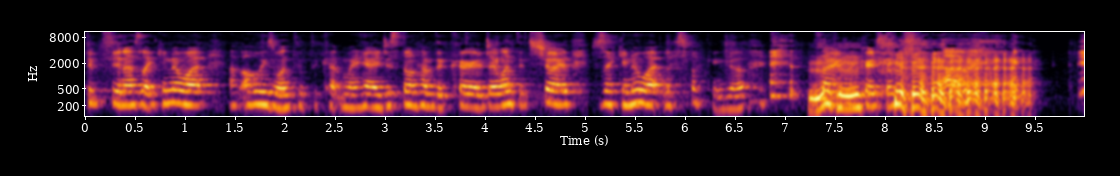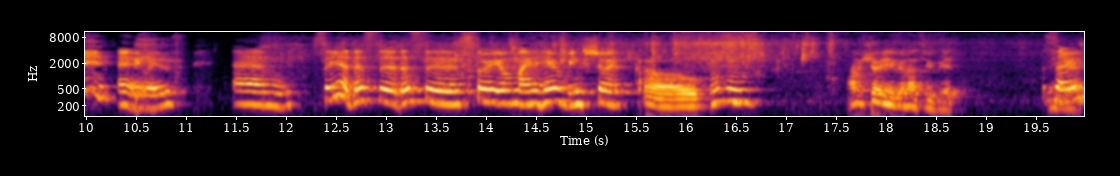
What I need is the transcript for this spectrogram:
tipsy, and I was like, you know what? I've always wanted to cut my hair. I just don't have the courage. I wanted to show it. She's like, you know what? Let's fucking go. Sorry for cursing. Um, anyways, um, so yeah, that's the that's the story of my hair being short. Oh, Mhm. I'm sure you're gonna do good. Sorry.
